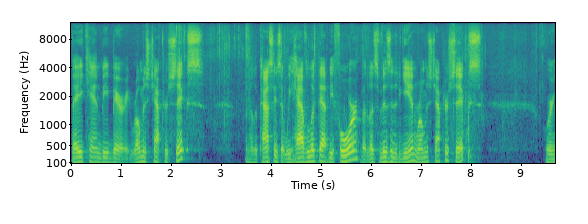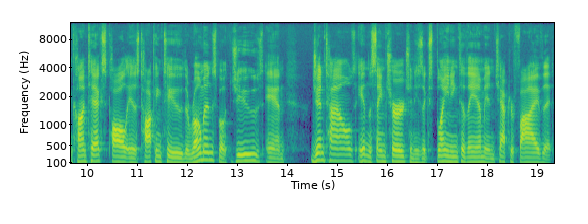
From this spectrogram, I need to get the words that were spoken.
they can be buried. Romans chapter 6, Another passage that we have looked at before, but let's visit it again, Romans chapter 6. We're in context, Paul is talking to the Romans, both Jews and Gentiles in the same church, and he's explaining to them in chapter 5 that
